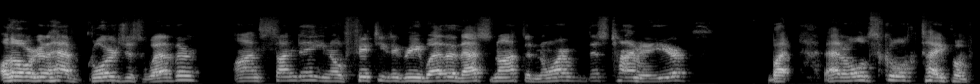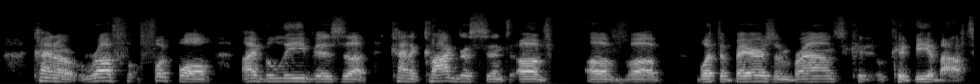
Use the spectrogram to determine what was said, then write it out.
although we're going to have gorgeous weather on Sunday, you know, 50 degree weather. That's not the norm this time of the year. But that old school type of kind of rough football, I believe, is uh, kind of cognizant of of uh, what the Bears and Browns could could be about.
